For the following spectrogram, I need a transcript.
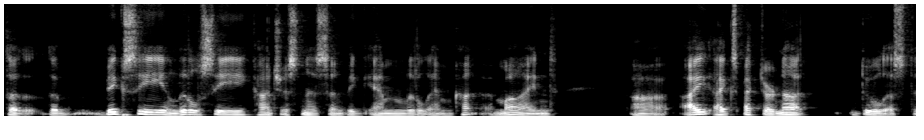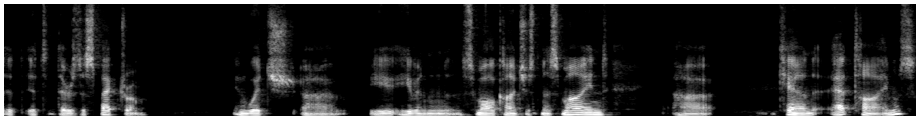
the the big C and little c consciousness and big M little m con- mind, uh, I, I, expect are not dualist. It, it's there's a spectrum, in which uh, even small consciousness mind uh, can at times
